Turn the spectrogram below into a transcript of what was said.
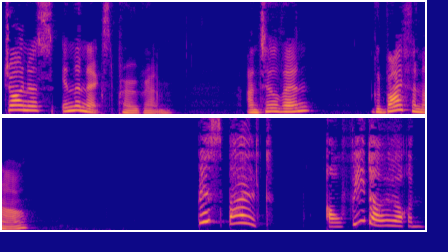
join us in the next program. Until then, goodbye for now. Bis bald. Auf Wiederhören.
